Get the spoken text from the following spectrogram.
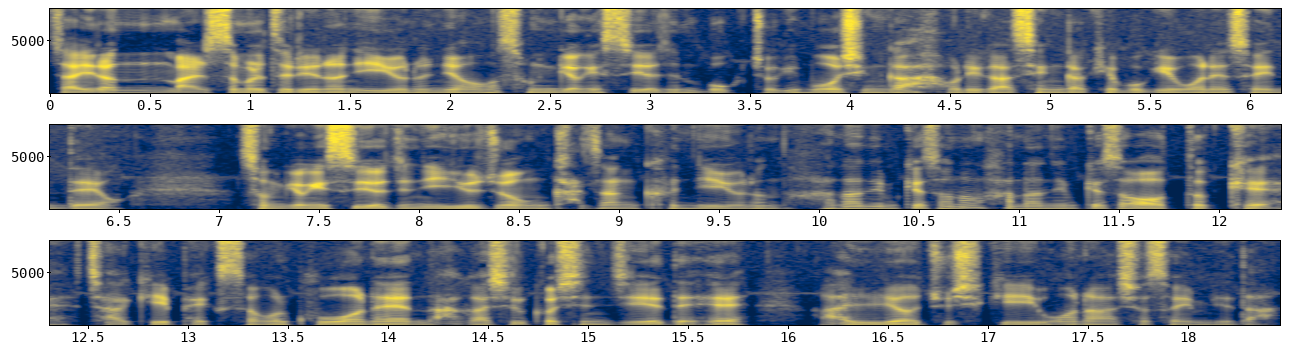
자, 이런 말씀을 드리는 이유는요, 성경에 쓰여진 목적이 무엇인가 우리가 생각해 보기 원해서인데요. 성경이 쓰여진 이유 중 가장 큰 이유는 하나님께서는 하나님께서 어떻게 자기 백성을 구원해 나가실 것인지에 대해 알려주시기 원하셔서입니다.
